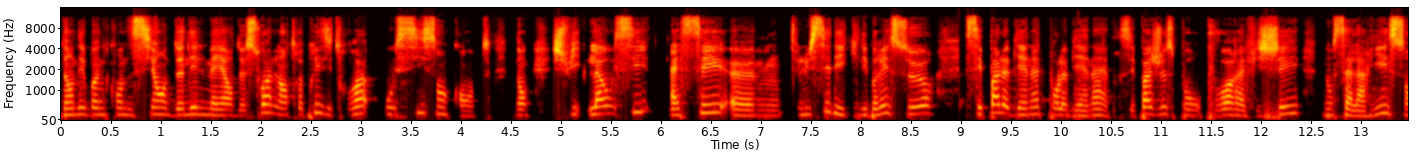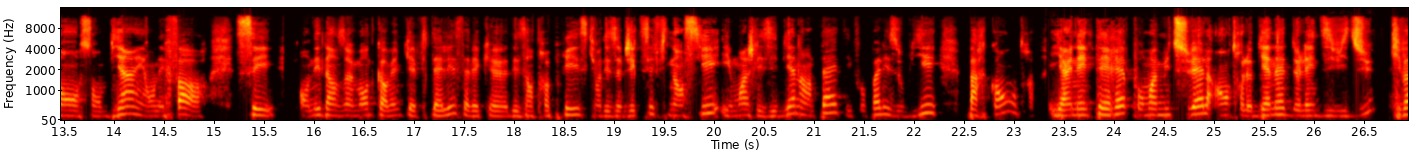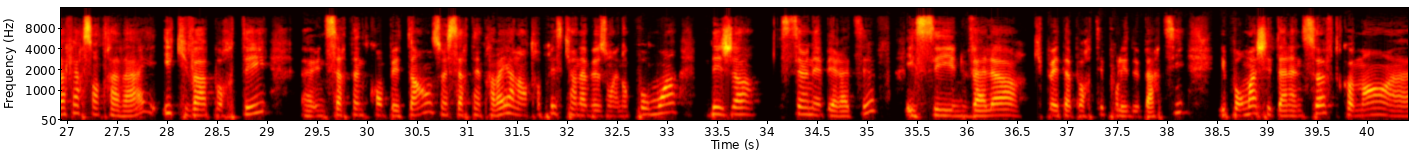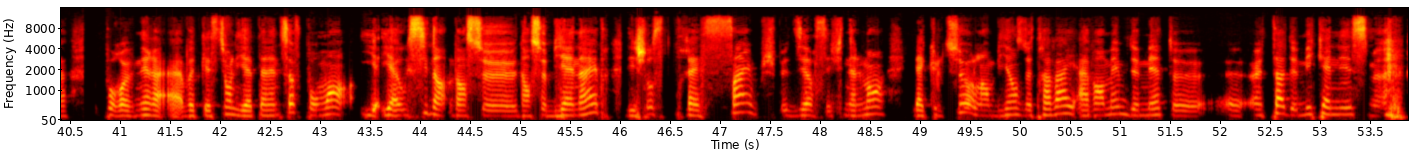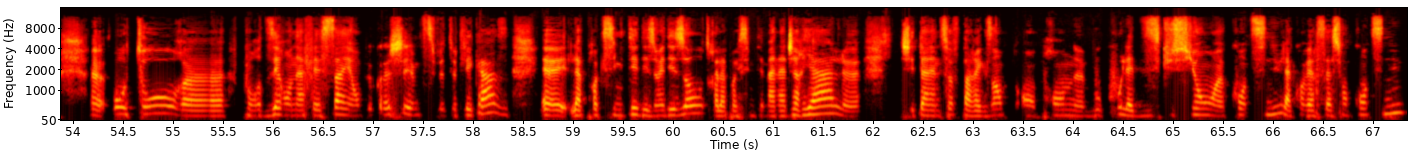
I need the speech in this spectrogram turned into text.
dans des bonnes conditions, donner le meilleur de soi, l'entreprise y trouvera aussi son compte. Donc, je suis là aussi assez euh, lucide et équilibré sur c'est pas le bien-être pour le bien-être, c'est pas juste pour pouvoir afficher nos salariés sont sont bien et on est fort. C'est on est dans un monde quand même capitaliste avec euh, des entreprises qui ont des objectifs financiers et moi, je les ai bien en tête. Il faut pas les oublier. Par contre, il y a un intérêt pour moi mutuel entre le bien-être de l'individu qui va faire son travail et qui va apporter euh, une certaine compétence, un certain travail à l'entreprise qui en a besoin. Donc, pour moi, déjà, c'est un impératif et c'est une valeur qui peut être apportée pour les deux parties. Et pour moi, chez Talentsoft, comment euh, pour revenir à, votre question liée à Talentsoft, pour moi, il y, a aussi dans, ce, bien-être des choses très simples, je peux dire. C'est finalement la culture, l'ambiance de travail, avant même de mettre euh, euh, un tas de mécanismes euh, autour pour dire on a fait ça et on peut cocher un petit peu toutes les cases. la proximité des uns et des autres, la proximité managériale. Chez Talentsoft, par exemple, on prône beaucoup la discussion continue, la conversation continue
